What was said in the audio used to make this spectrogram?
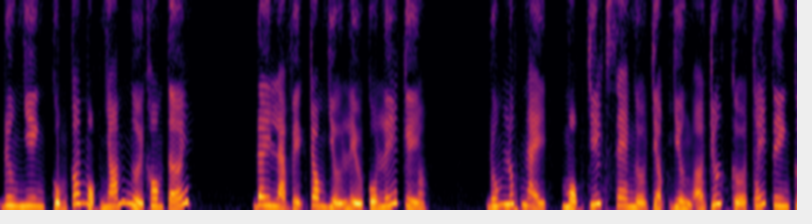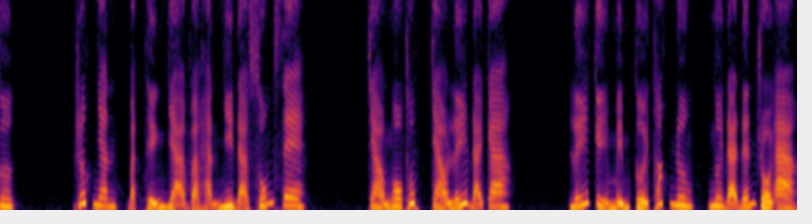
Đương nhiên cũng có một nhóm người không tới. Đây là việc trong dự liệu của Lý Kỳ. Đúng lúc này, một chiếc xe ngựa chợt dừng ở trước cửa Tây Tiên cư. Rất nhanh, Bạch Thiển Dạ và Hạnh Nhi đã xuống xe. "Chào Ngô thúc, chào Lý đại ca." Lý Kỳ mỉm cười thất nương, "Ngươi đã đến rồi à?"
